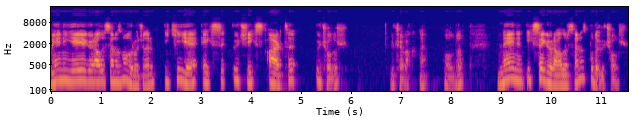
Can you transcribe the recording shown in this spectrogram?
M'nin Y'ye göre alırsanız ne olur hocalarım? 2Y eksi 3X artı 3 olur. 3'e bak. Heh, oldu. N'nin X'e göre alırsanız bu da 3 olur.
